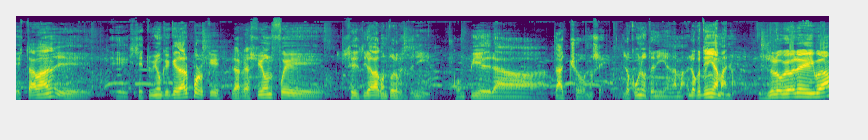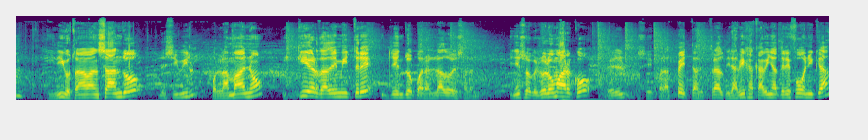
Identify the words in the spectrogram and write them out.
Estaban, eh, eh, se tuvieron que quedar porque la reacción fue, se tiraba con todo lo que se tenía, con piedra, tacho, no sé, lo que uno tenía, nada lo que tenía a mano. Yo lo veo a Leiva y digo, están avanzando de civil por la mano izquierda de Mitre yendo para el lado de Sarandí. En eso que yo lo marco, él se parapeta detrás de las viejas cabinas telefónicas,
